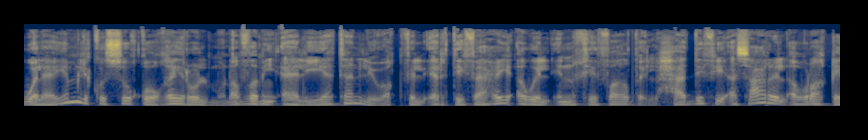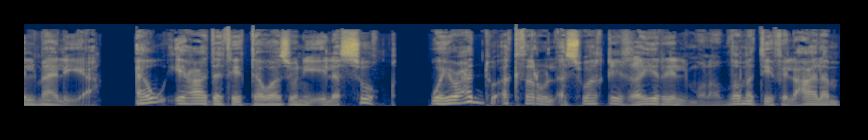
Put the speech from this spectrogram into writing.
ولا يملك السوق غير المنظم آلية لوقف الارتفاع أو الانخفاض الحاد في أسعار الأوراق المالية أو إعادة التوازن إلى السوق. ويعد أكثر الأسواق غير المنظمة في العالم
